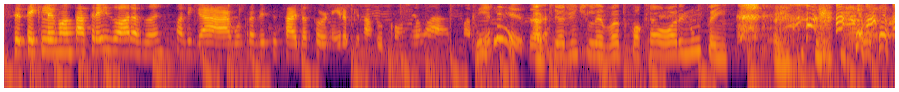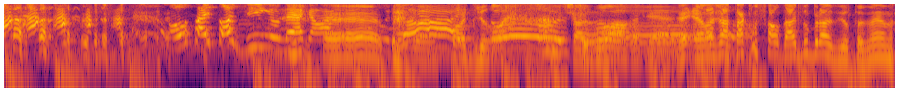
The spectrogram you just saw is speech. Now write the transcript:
Você tem que levantar três horas antes pra ligar a água pra ver se sai da torneira, porque tá tudo congelado. Uma beleza. Aqui a gente levanta qualquer hora e não tem. Ou sai todinho, né? Aquela É. Ai, todinho. É, Ela já tá com saudade do Brasil, tá vendo?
